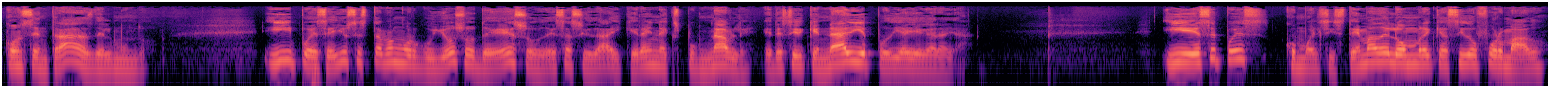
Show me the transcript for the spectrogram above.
concentradas del mundo. Y pues ellos estaban orgullosos de eso, de esa ciudad, y que era inexpugnable, es decir, que nadie podía llegar allá. Y ese pues, como el sistema del hombre que ha sido formado,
